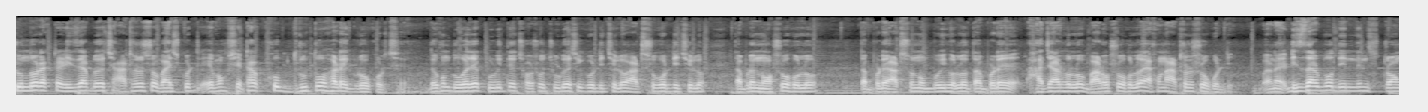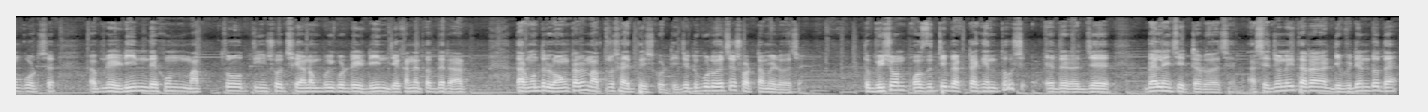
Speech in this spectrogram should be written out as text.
সুন্দর একটা রিজার্ভ রয়েছে আঠারোশো বাইশ কোটি এবং সেটা খুব দ্রুত হারে গ্রো করছে। দেখুন দু হাজার কুড়িতে ছশো চুরাশি কোটি ছিল, আটশো কোটি ছিল, তারপরে নশো হলো, তারপরে আটশো নব্বই হলো, তারপরে হাজার হলো, বারোশো হলো, এখন আঠেরোশো কোটি। মানে রিজার্ভও দিন দিন স্ট্রং করছে। আপনি ঋণ দেখুন, মাত্র তিনশো ছিয়ানব্বই কোটি ঋণ, যেখানে তাদের আর তার মধ্যে লং টার্মে মাত্র সাঁত্রিশ কোটি, যেটুকু রয়েছে শর্ট টার্মে রয়েছে। তো ভীষণ পজিটিভ একটা কিন্তু এদের যে ব্যালেন্স শিটটা রয়েছে। আর সেজন্যই তারা ডিভিডেন্ডও দেয়।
